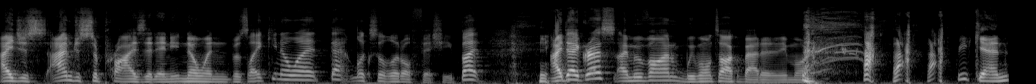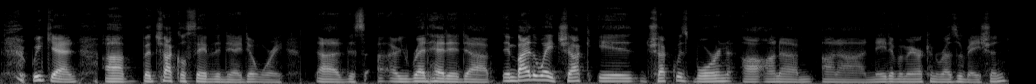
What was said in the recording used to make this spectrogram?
I just I'm just surprised that any no one was like, you know what, that looks a little fishy. But I digress. I move on. We won't talk about it anymore. we can, we can. Uh, but Chuck will save the day. Don't worry. Uh, this uh, redheaded. Uh, and by the way, Chuck is Chuck was born uh, on a on a Native American reservation,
